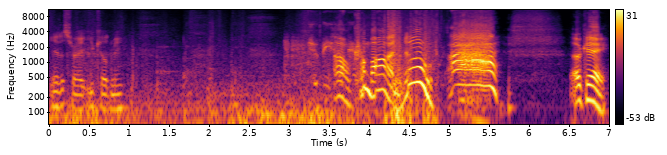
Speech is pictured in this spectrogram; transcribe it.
Yeah, that's right. You killed me. Should be some Oh, come on! No! Ah! Okay.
